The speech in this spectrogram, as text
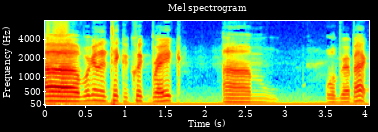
Uh, we're going to take a quick break. Um, we'll be right back.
